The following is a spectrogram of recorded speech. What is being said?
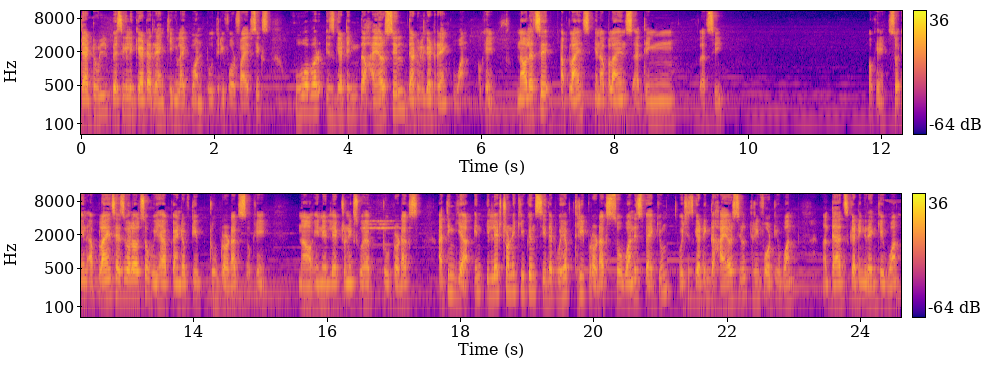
that will basically get a ranking like 1 2 3 4 5 6 whoever is getting the higher sale that will get rank 1 okay. Now let's say appliance. In appliance i think let's see. Okay. So in appliance as well also we have kind of two products. Okay. Now in electronics we have two products I think yeah in electronic you can see that we have three products. So one is vacuum which is getting the higher seal 341 and that's getting ranking 1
